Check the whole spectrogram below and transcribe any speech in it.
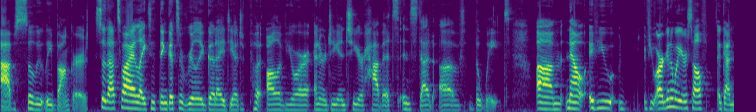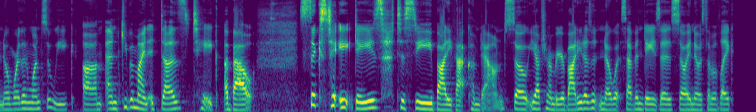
absolutely bonkers. So that's why I like to think it's a really good idea to put all of your energy into your habits instead of the weight. Um, now, if you if you are going to weigh yourself, again, no more than once a week. Um, and keep in mind, it does take about six to eight days to see body fat come down. So you have to remember your body doesn't know what seven days is. So I know some of like,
